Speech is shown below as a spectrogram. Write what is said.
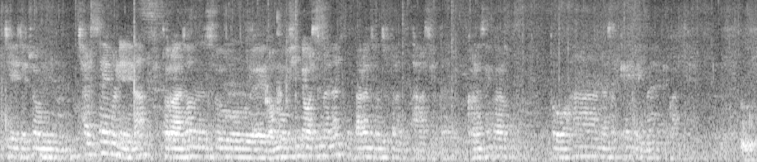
굳이 이제 좀 찰스 해물린이나 빅토르한 선수에 너무 신경을 쓰면은 또 다른 선수들한테 당할 수 있다는 그런 생각도 하면서 게임에 임해야 될 것 같아요.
